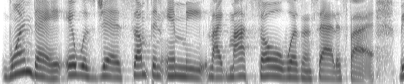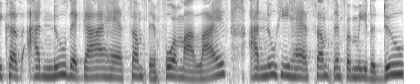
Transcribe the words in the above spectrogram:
one day it was just something in me like my soul wasn't satisfied because I knew that God had something for my life. I knew he had something for me to do,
